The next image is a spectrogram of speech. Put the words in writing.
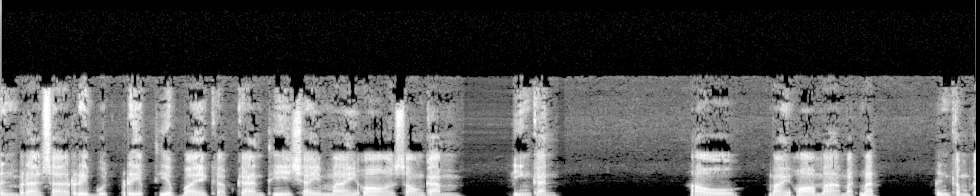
ท่านพระสารีบุตรเปรียบเทียบไว้กับการที่ใช้ไม้อ้อสองกำพิงกัน เอาไม้อ้อมามัดมัดเป็นกำก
